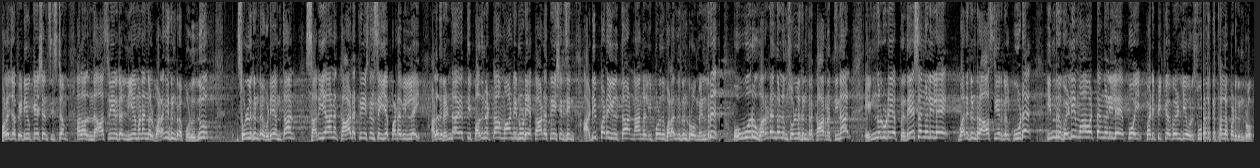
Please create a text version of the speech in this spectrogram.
காலேஜ் ஆஃப் எடுகேஷன் சிஸ்டம் அதாவது இந்த ஆசிரியர்கள் நியமனங்கள் வழங்குகின்ற பொழுது சொல்லுகின்ற விடயம்தான் சரியான காட கிரியேஷன் செய்யப்படவில்லை. அல்லது இரண்டாயிரத்தி பதினெட்டாம் ஆண்டினுடைய காட கிரியேஷன்ஸின் அடிப்படையில் தான் நாங்கள் இப்பொழுது வழங்குகின்றோம் என்று ஒவ்வொரு வருடங்களும் சொல்லுகின்ற காரணத்தினால் எங்களுடைய பிரதேசங்களிலே வருகின்ற ஆசிரியர்கள் கூட இன்று வெளி மாவட்டங்களிலே போய் படிப்பிக்க வேண்டிய ஒரு சூழலுக்கு தள்ளப்படுகின்றோம்.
